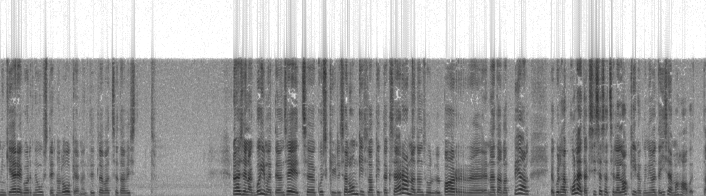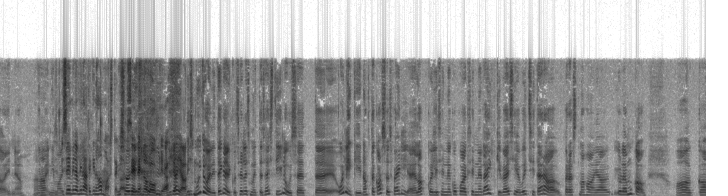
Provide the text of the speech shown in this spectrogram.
mingi järjekordne uus tehnoloogia, nad ütlevad seda vist no ühesõnaga, põhimõte on see, et see kuskil salongis lakitakse ära, nad on sul paar äh, nädalat peal ja kui läheb koledaks, siis sa saad selle laki nagu nii-öelda ise maha võtta, on ju. see, mida mina tegin hammastega, see tehnoloogia. Mis muidu oli tegelikult selles mõttes hästi ilus, et äh, oligi, noh, ta kasvas välja ja lakk oli selline kogu aeg selline läikiv asi ja võtsid ära pärast maha ja jõle mugav aga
